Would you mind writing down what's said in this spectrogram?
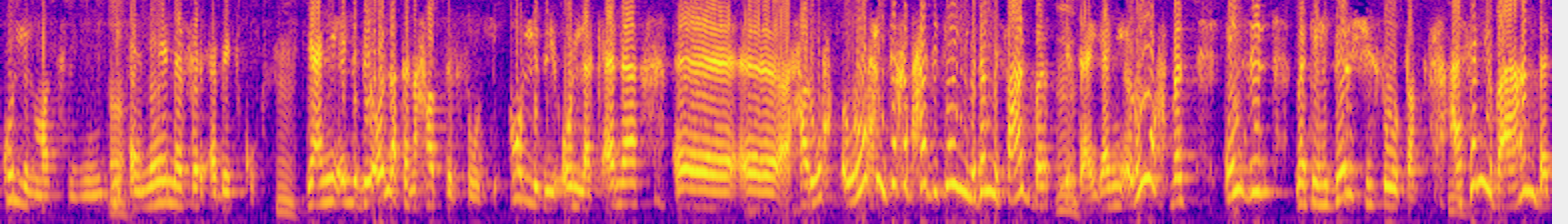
كل المصريين دي آه. امانه في رقبتكم. يعني اللي بيقول لك أنا حاطط صوتي أو اللي بيقول لك أنا آه، آه، هروح روح انتخب حد تاني ما دام مش عاجبك. يعني روح بس انزل ما تهدرش صوتك. عشان يبقى عندك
